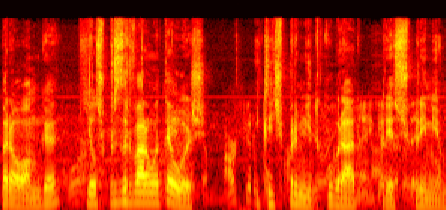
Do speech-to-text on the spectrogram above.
para a Omega que eles preservaram até hoje e que lhes permite cobrar preços premium.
